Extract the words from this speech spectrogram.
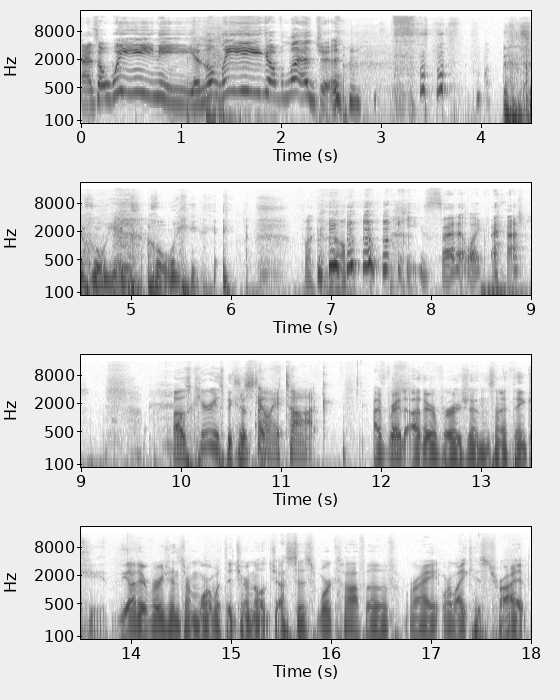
As a weenie in the League of Legends. It's a weenie. A weenie. Fucking hell. he said it like that. I was curious because That's how I've, I talk. I've read other versions, and I think the other versions are more what the Journal of Justice works off of, right? Or like his tribe,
